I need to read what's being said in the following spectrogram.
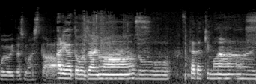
ご用意いたしました。ありがとうございます。はいどうぞ。いただきます。はい。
